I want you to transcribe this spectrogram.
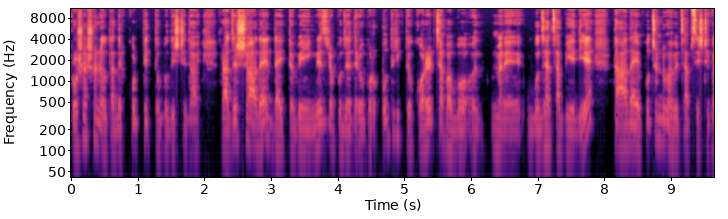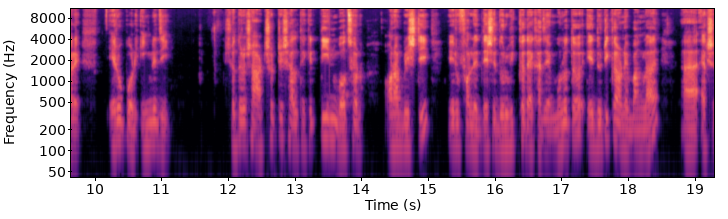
প্রশাসনেও তাদের কর্তৃত্ব প্রতিষ্ঠিত হয়। রাজস্ব আদায়ের দায়িত্ব পেয়ে ইংরেজরা প্রজাদের উপর অতিরিক্ত করের চাপা মানে বোঝা চাপিয়ে দিয়ে তা আদায়ে প্রচণ্ডভাবে চাপ সৃষ্টি করে। এর উপর ইংরেজি সতেরোশো আটষট্টি সাল থেকে তিন বছর অনাবৃষ্টি। এর ফলে দেশে দুর্ভিক্ষ দেখা যায়। মূলত এই দুটি কারণে বাংলায় একশো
